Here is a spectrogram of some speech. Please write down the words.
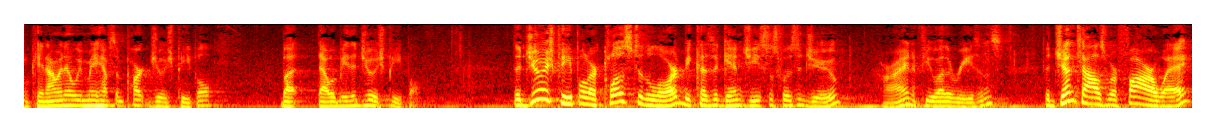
Okay, now I know we may have some part Jewish people, but that would be the Jewish people. The Jewish people are close to the Lord because, again, Jesus was a Jew, all right, a few other reasons. The Gentiles were far away.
